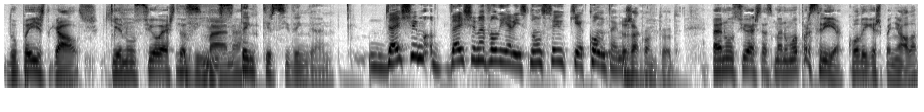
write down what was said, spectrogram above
do país de Gales que anunciou esta Eu vi semana. isso, tem que ter sido engano. Deixem-me deixem avaliar isso. Não sei o que é. Contem-me. Eu já conto tudo. Anunciou esta semana uma parceria com a Liga Espanhola.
